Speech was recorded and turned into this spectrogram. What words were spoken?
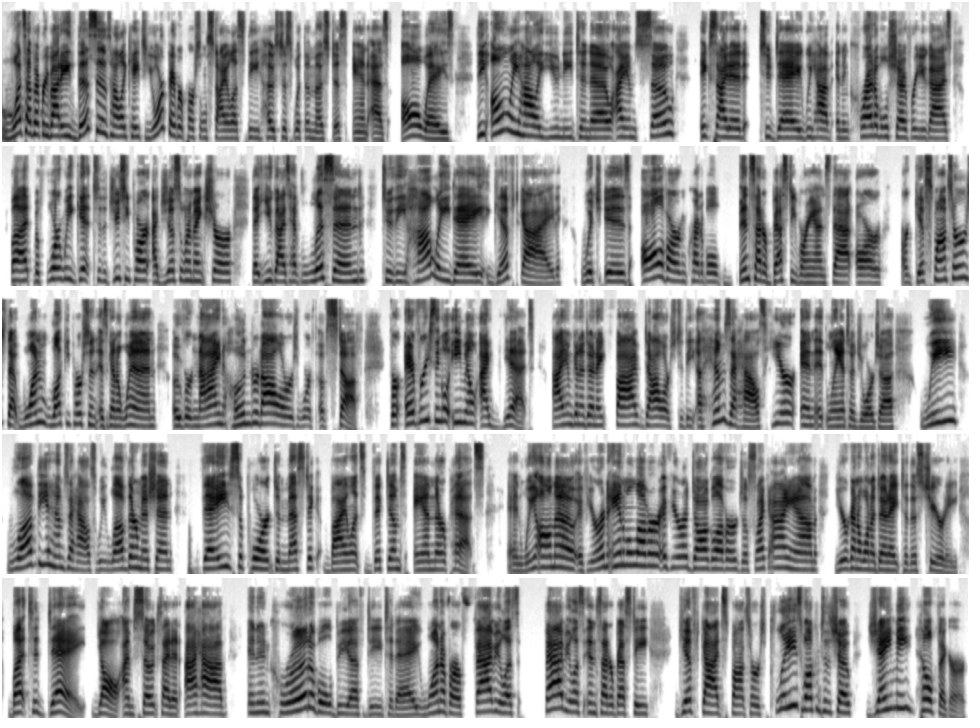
What's up, everybody? This is Holly Katz, your favorite personal stylist, the hostess with the mostest, and as always, the only Holly you need to know. I am so excited today. We have an incredible show for you guys. But before we get to the juicy part, I just want to make sure that you guys have listened to the holiday gift guide, which is all of our incredible insider bestie brands that are our gift sponsors that one lucky person is going to win over $900 worth of stuff. For every single email I get, I am going to donate $5 to the Ahimsa House here in Atlanta, Georgia, we love the Ahimsa House. We love their mission. They support domestic violence victims and their pets. And we all know if you're an animal lover, if you're a dog lover, just like I am, you're going to want to donate to this charity. But today, y'all, I'm so excited. I have an incredible BFD today, one of our fabulous, fabulous insider bestie, gift guide sponsors. Please welcome to the show, Jaimie Hilfiger.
